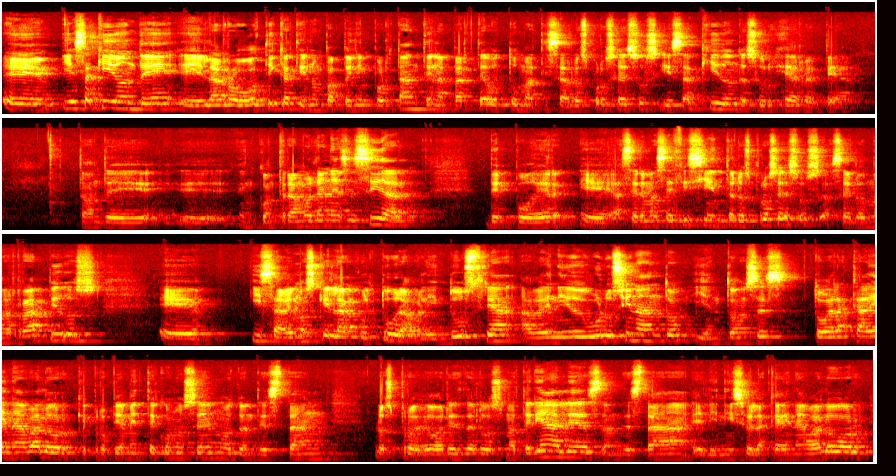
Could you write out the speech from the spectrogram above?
Eh, y es aquí donde eh, la robótica tiene un papel importante en la parte de automatizar los procesos y es aquí donde surge RPA donde eh, encontramos la necesidad de poder eh, hacer más eficientes los procesos, hacerlos más rápidos, eh, y sabemos que la cultura o la industria ha venido evolucionando y entonces toda la cadena de valor que propiamente conocemos, donde están los proveedores de los materiales, donde está el inicio de la cadena de valor,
